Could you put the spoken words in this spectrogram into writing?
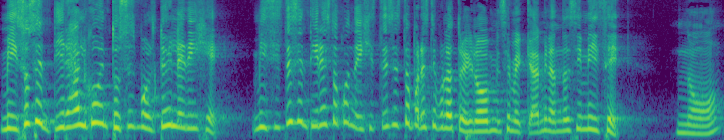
me hizo sentir algo, entonces volteo y le dije, ¿me hiciste sentir esto cuando dijiste esto por este y por otro? Y luego se me queda mirando así y me dice, no,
